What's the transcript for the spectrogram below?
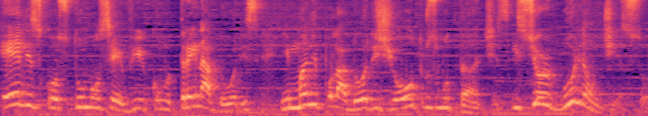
Eles costumam servir como treinadores e manipuladores de outros mutantes e se orgulham disso.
